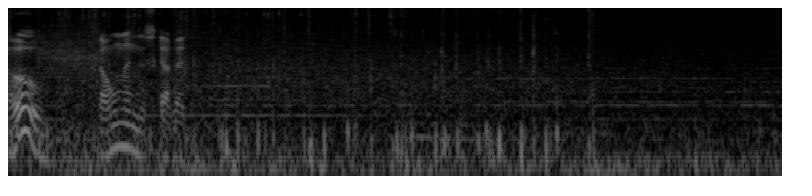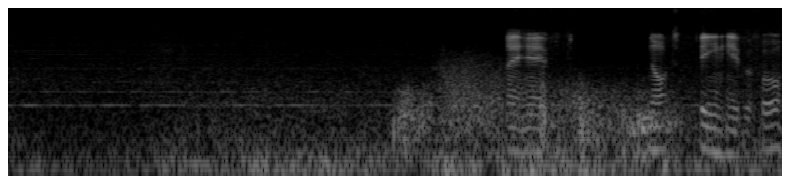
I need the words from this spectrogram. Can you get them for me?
Oh, dolmen discovered. I have not been here before.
